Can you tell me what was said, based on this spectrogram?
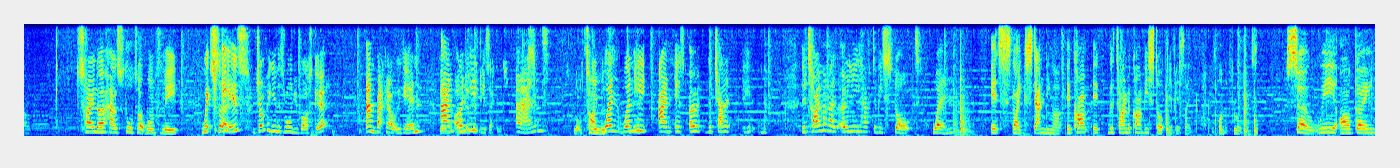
I'll break. Tyler has thought up one for me, which So- is jumping in this laundry basket and back out again And under he- 15 seconds. And A lot of timers. when when he and it's o- the channel the timer has only have to be stopped when it's like standing up. It can't. It the timer can't be stopped if it's like on the floor. So we are going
